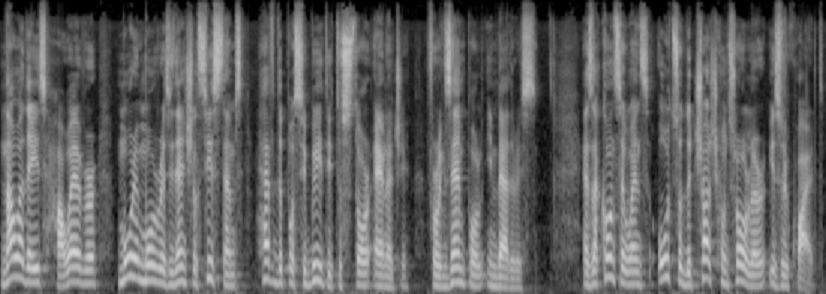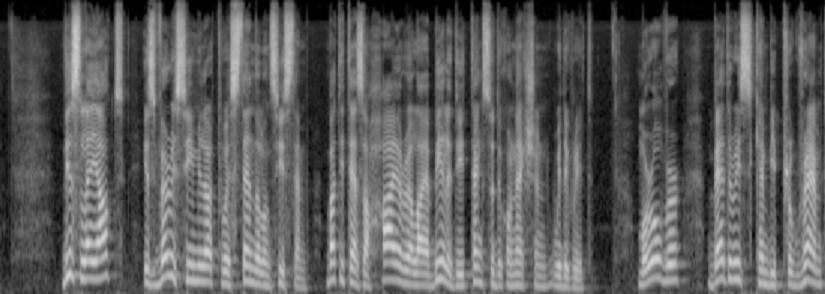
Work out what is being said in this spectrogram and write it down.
Nowadays, however, more and more residential systems have the possibility to store energy, for example, in batteries. As a consequence, also the charge controller is required. This layout is very similar to a standalone system, but it has a higher reliability thanks to the connection with the grid. Moreover, batteries can be programmed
